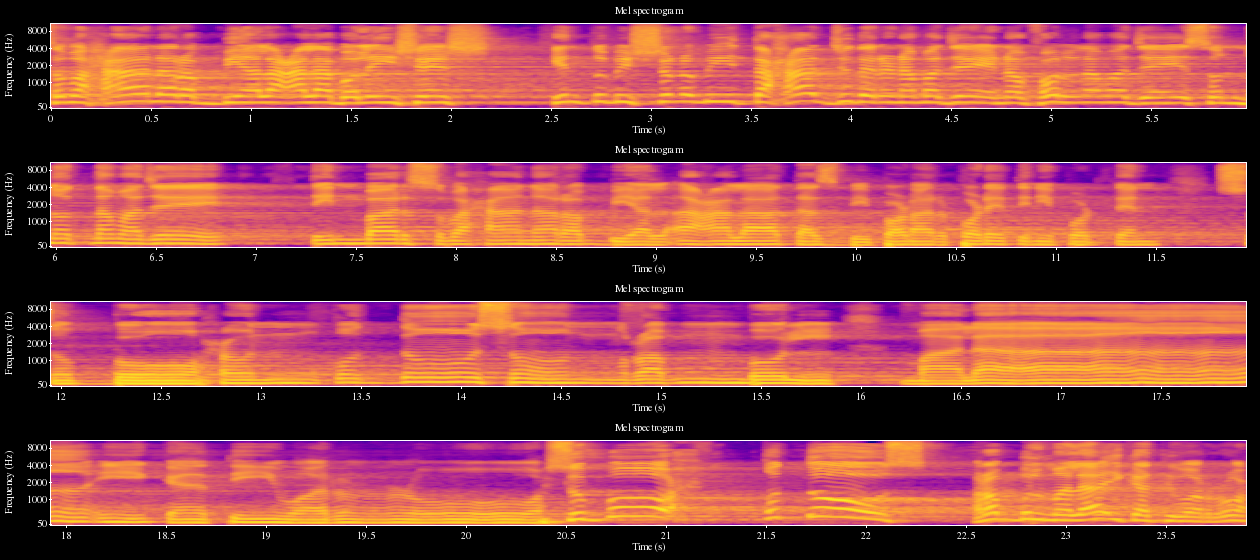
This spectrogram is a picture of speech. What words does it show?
সুবহান রব্বি আলা আলা বলেই শেষ। কিন্তু বিশ্বনবী তাহাজ্জুদের নামাজে, নফল নামাজে, সুন্নত নামাজে তিনবার সুবহানা রাব্বিয়াল আলা তাসবি পড়ার পরে তিনি পড়তেন সুব্বুহুন কুদ্দুসুন রব্বুল মালাইকাতি ওয়ার রূহ। সুব্বুহ কুদ্দুস! রব্বুল মালাইকাতি ওয়ার রূহ,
